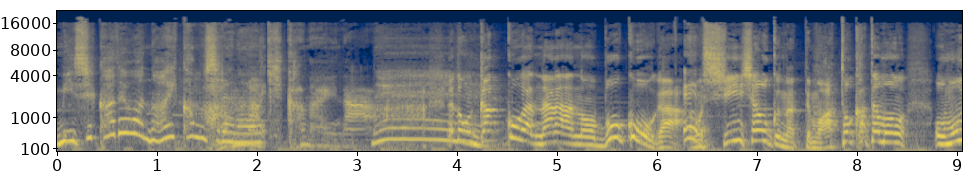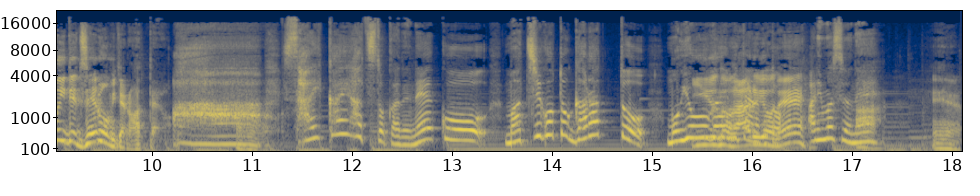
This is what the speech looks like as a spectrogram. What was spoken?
身近ではないかもしれあんまない聞かないな。ねえ。だってもう学校が奈良の母校がええ。もう新社屋になってもう跡形も思い出ゼロみたいなのあったよ。ああ再開発とかでねこう街ごとガラッと模様がみたいなことありますよね。あえ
